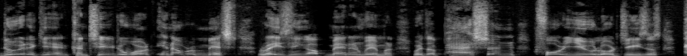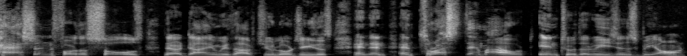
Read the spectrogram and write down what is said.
Do it again. Continue to work in our midst, raising up men and women with a passion for you, Lord Jesus. Passion for the souls that are dying without you, Lord Jesus. And then, and thrust them out into the regions beyond.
